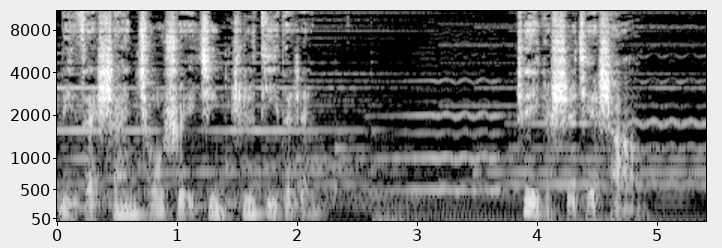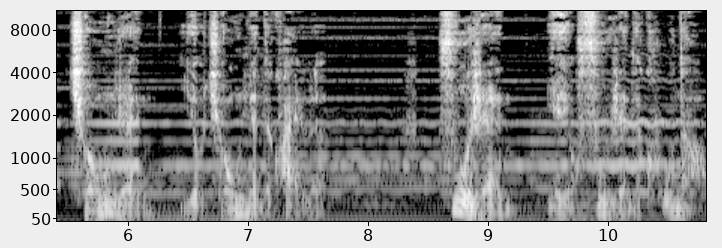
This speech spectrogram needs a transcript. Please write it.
立在山穷水尽之地的人。这个世界上，穷人有穷人的快乐，富人也有富人的苦恼。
